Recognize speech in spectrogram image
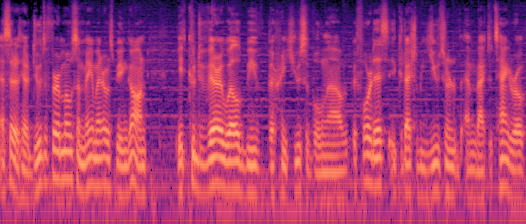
I said it here, due to Pheromosa and Mega Meadows being gone, it could very well be very usable now. Before this, it could actually be U-turned and back to Tangrowth,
